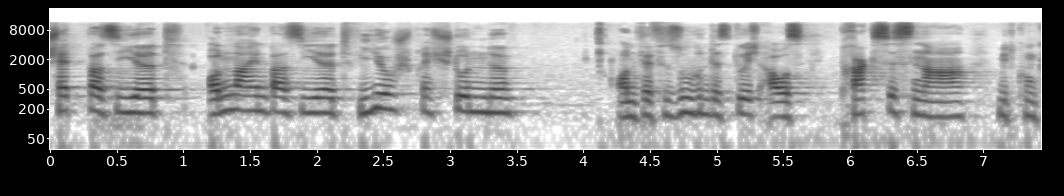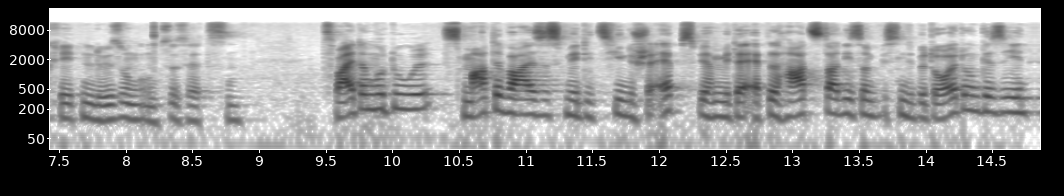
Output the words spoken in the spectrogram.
chatbasiert, online-basiert, Videosprechstunde und wir versuchen das durchaus praxisnah mit konkreten Lösungen umzusetzen. Zweiter Modul, Smart Devices, medizinische Apps. Wir haben mit der Apple Heart Study so ein bisschen die Bedeutung gesehen.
